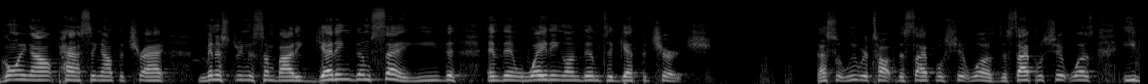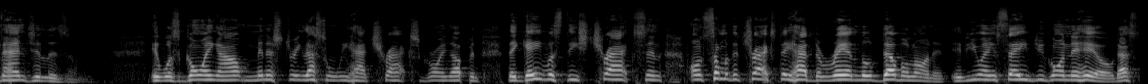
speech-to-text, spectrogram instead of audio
going out, passing out the tract, ministering to somebody, getting them saved, and then waiting on them to get the church. That's what we were taught discipleship was. Discipleship was evangelism. it was going out ministering. That's when we had tracks growing up, and they gave us these tracks. And on some of the tracks, they had the red little devil on it. If you ain't saved, you going to hell. That's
